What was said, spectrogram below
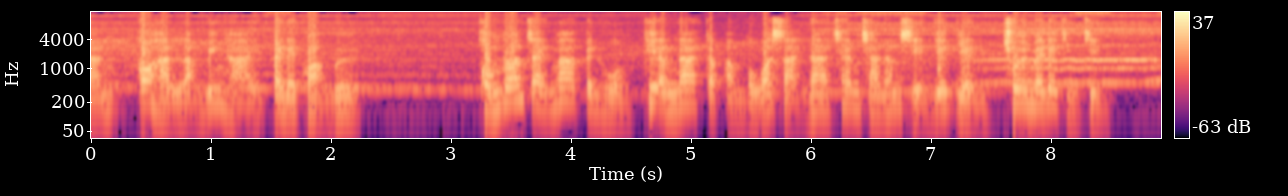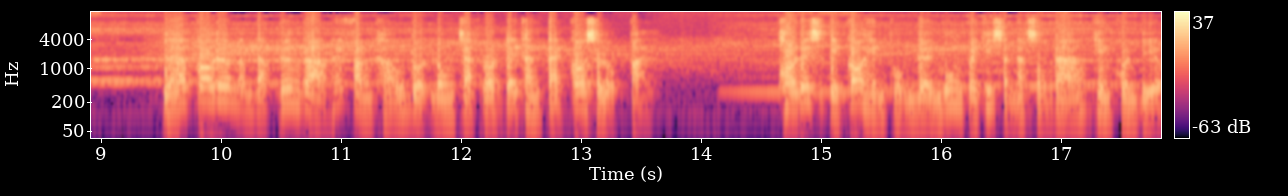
นั้นก็หันหลังวิ่งหายไปในความมืด ผมร้อนใจมากเป็นห่วงที่อำนาจกับอัมบวสายหน้าแช่มชาน้ำเสียงเยือกเย็นช่วยไม่ได้จริง ๆ แล้วก็เริ่มลำดับเรื่องราวให้ฟังเขาโดดลงจากรถได้ทันแต่ก็สลบไป พอได้สติก็เห็นผมเดินมุ่งไปที่สำนักสงร้างเพียงคนเดียว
